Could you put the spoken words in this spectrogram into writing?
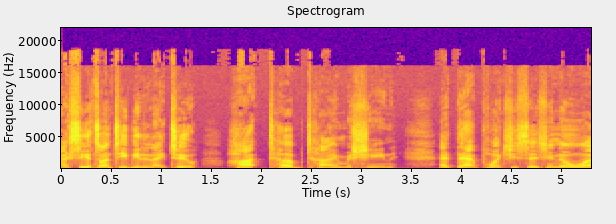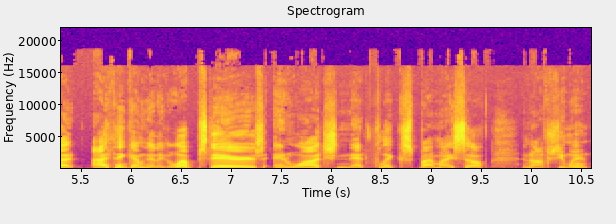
I see it's on TV tonight too. Hot Tub Time Machine. At that point, she says, You know what? I think I'm going to go upstairs and watch Netflix by myself. And off she went.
